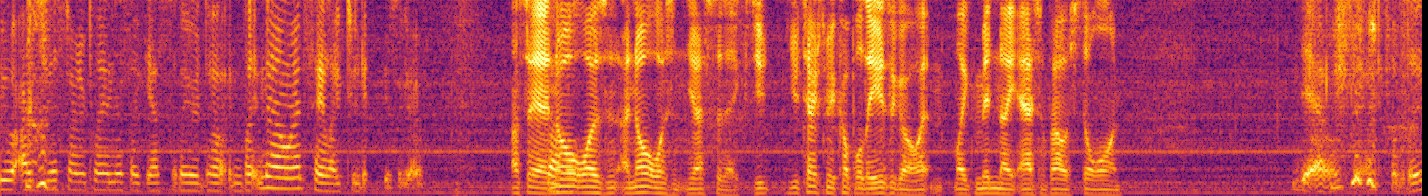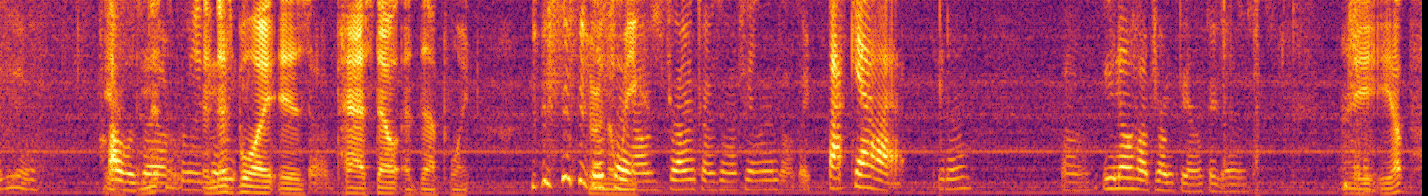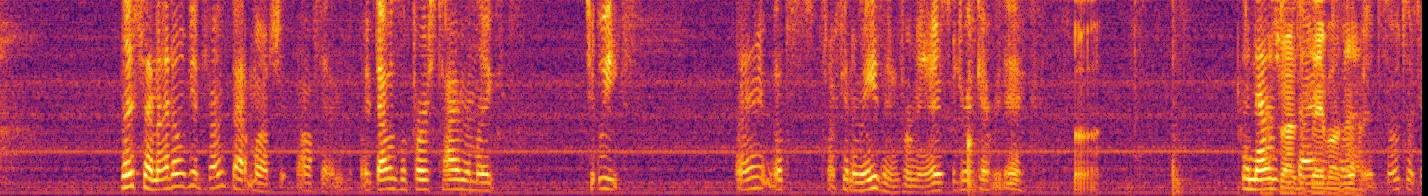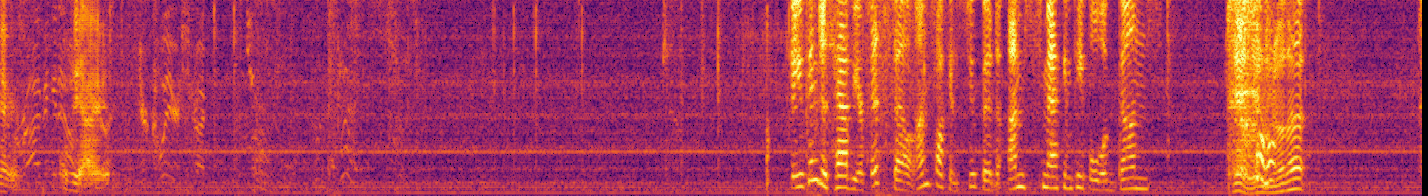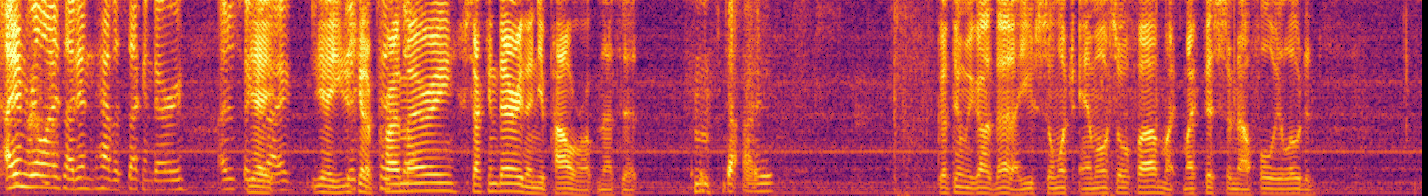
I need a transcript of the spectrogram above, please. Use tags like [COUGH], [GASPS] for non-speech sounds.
you I just started playing this like yesterday or do- like no, I'd say like two days ago. I'll say I know it wasn't. I know it wasn't yesterday because you you texted me a couple days ago at like midnight asking if I was still on. Yeah, was, yeah, a couple days ago. Yeah, I was and, uh, thi- really and this boy is so- passed out at that point [LAUGHS] Listen. I was drunk. I was in my feelings. I was like, "Fuck yeah," you know. Uh, you know how drunk Bianca goes. Yep. Listen, I don't get drunk that much often. Like that was the first time in like two weeks. All right, that's fucking amazing for me. I used to drink every day. Uh, and now I'm what have just to say dying of about that. So it's okay. I'll be alright. You can just have your fists out. I'm fucking stupid. I'm smacking people with guns. Yeah, you didn't know that? [LAUGHS] I didn't realize I didn't have a secondary. I just figured Yeah, I. Yeah, you just It's get a a pistol. primary, secondary, then you power up, and that's it. [LAUGHS] Die. Good thing we got that. I used so much ammo so far. My my fists are now fully loaded.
